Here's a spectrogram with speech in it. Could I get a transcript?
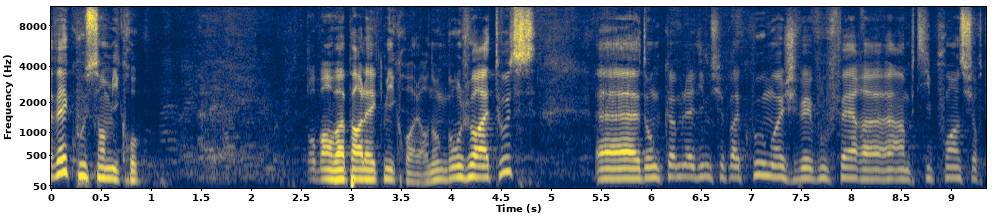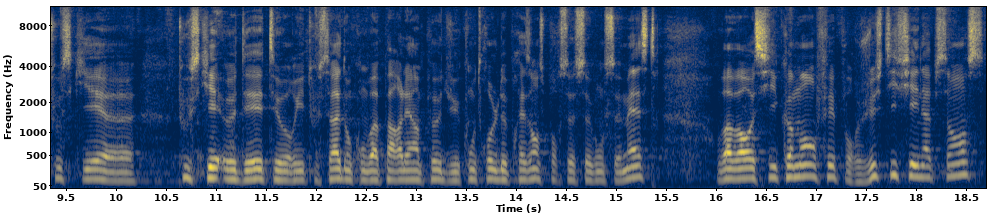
Avec ou sans micro Bon, ben, on va parler avec micro alors. Donc bonjour à tous. Euh, donc comme l'a dit M. Pacou, moi je vais vous faire euh, un petit point sur tout ce qui est euh, tout ce qui est ED, théorie, tout ça. Donc on va parler un peu du contrôle de présence pour ce second semestre. On va voir aussi comment on fait pour justifier une absence,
